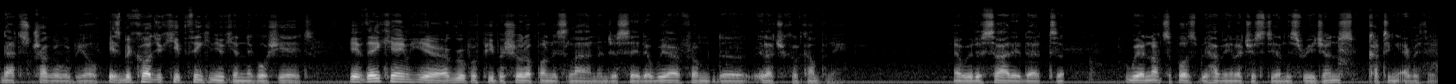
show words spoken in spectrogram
that struggle would be over. It's because you keep thinking you can negotiate. If they came here, a group of people showed up on this land and just say that we are from the electrical company, and we decided that uh, we are not supposed to be having electricity in this region, cutting everything.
